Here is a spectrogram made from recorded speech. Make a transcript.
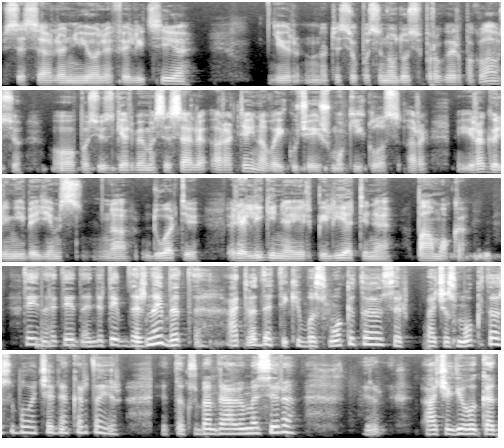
seselę Nijolę Feliciją, Ir na, tiesiog pasinaudosiu progą ir paklausiu, o pas jūs gerbiamas seselė, ar ateina vaikučiai iš mokyklos, ar yra galimybė jiems na, duoti religinę ir pilietinę pamoką? Ateina, ateina, ne taip dažnai, bet atveda tikybos mokytojas ir pačios mokytojas buvo čia ne kartą ir, ir toks bendravimas yra. Ir ačiū Dievui, kad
